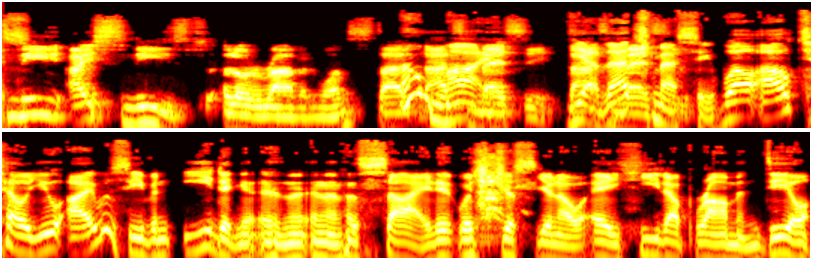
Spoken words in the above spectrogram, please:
Sneeze, I sneezed a lot of ramen once. That, Oh, that's my. messy. yeah, that's messy. Well, I'll tell you, I was even eating it in, in an aside. It was just, you know, a heat up ramen deal.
